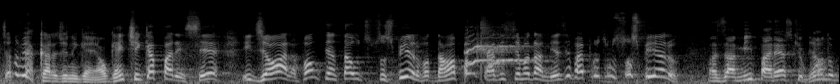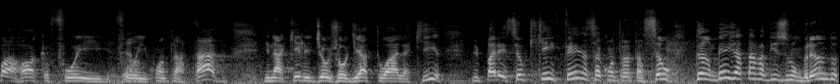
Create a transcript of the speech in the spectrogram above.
Você não vê a cara de ninguém. Alguém tinha que aparecer e dizer, olha, vamos tentar o último suspiro? Vou dar uma pancada em cima da mesa e vai para o último suspiro. Mas a mim parece que quando o Barroca foi, foi contratado, e naquele dia eu joguei a toalha aqui, me pareceu que quem fez essa contratação também já estava vislumbrando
